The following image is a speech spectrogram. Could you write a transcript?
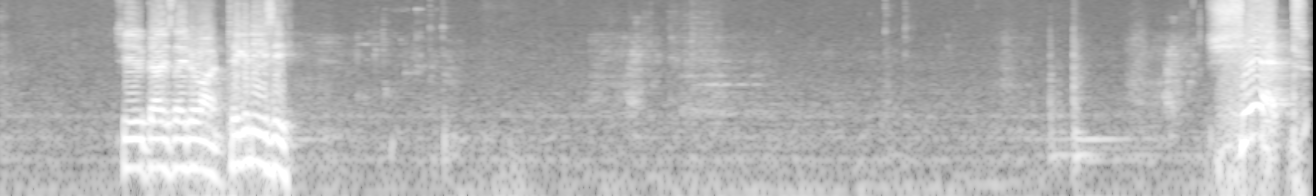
See you guys later on. Take it easy. Shit!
